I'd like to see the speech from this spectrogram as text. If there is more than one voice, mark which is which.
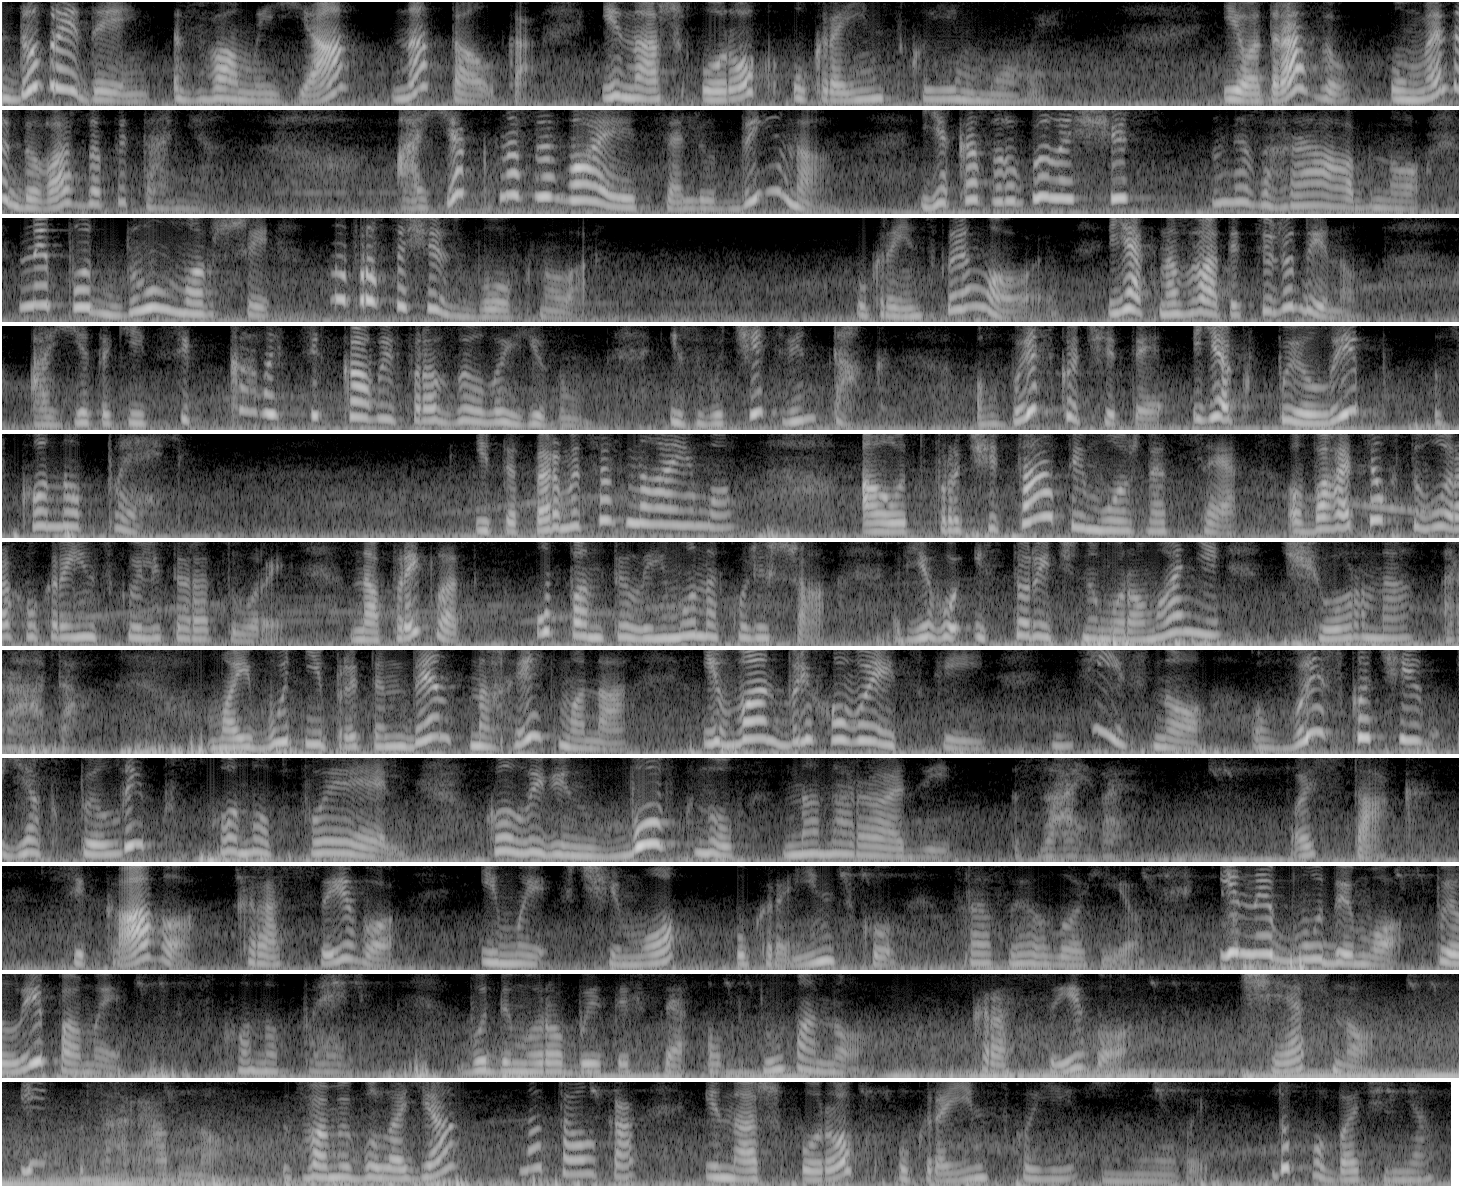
Speaker 1: Добрий день! З вами я, Наталка, і наш урок української мови. І одразу у мене до вас запитання: а як називається людина, яка зробила щось незграбно, не подумавши, ну просто щось бовкнула? Українською мовою. Як назвати цю людину? А є такий цікавий, цікавий фразеологізм. І звучить він так: вискочити, як Пилип з конопель. І тепер ми це знаємо. А от прочитати можна це в багатьох творах української літератури, наприклад, у Пантелеймона Куліша в його історичному романі Чорна Рада. Майбутній претендент на гетьмана Іван Брюховецький дійсно вискочив як Пилип з конопель, коли він бовкнув на нараді зайве. Ось так. Цікаво, красиво, і ми вчимо українську фразеологію. І не будемо пилипами з конопель. Будемо робити все обдумано, красиво, чесно і зграбно. З вами була я, Наталка, і наш урок української мови. До побачення!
